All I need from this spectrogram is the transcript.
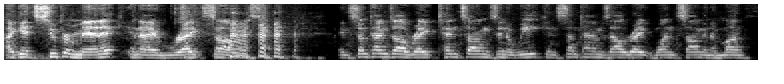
I get super manic and I write songs. and sometimes I'll write 10 songs in a week and sometimes I'll write one song in a month.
